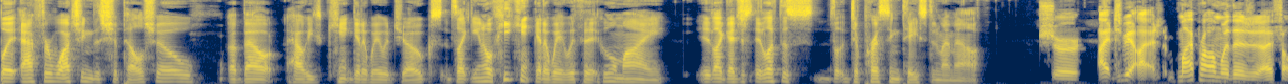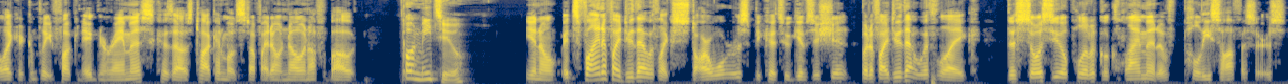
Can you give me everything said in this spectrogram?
But after watching the Chappelle show about how he can't get away with jokes, it's like you know if he can't get away with it, who am I? It like I just it left this depressing taste in my mouth. Sure. I to be I, my problem with it, is I felt like a complete fucking ignoramus because I was talking about stuff I don't know enough about. Oh, and me too. You know, it's fine if I do that with like Star Wars because who gives a shit. But if I do that with like the socio-political climate of police officers,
